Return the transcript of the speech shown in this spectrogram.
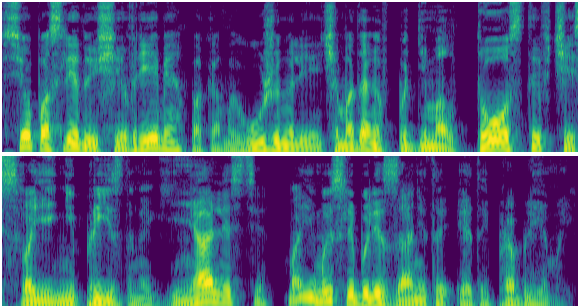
Все последующее время, пока мы ужинали, Чемоданов поднимал тосты в честь своей непризнанной гениальности, мои мысли были заняты этой проблемой.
